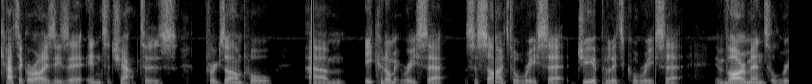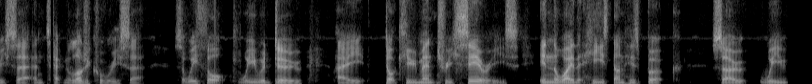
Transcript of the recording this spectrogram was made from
categorizes it into chapters. For example, um, economic reset, societal reset, geopolitical reset, environmental reset, and technological reset. So we thought we would do a documentary series in the way that he's done his book. So we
